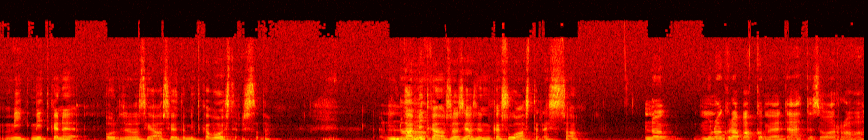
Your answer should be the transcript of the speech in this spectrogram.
mi- mitkä ne on sellaisia asioita, mitkä voi stressata? No. Tai mitkä on sellaisia asioita, mitkä sua stressaa? No, mun on kyllä pakko myöntää, että se on raha.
